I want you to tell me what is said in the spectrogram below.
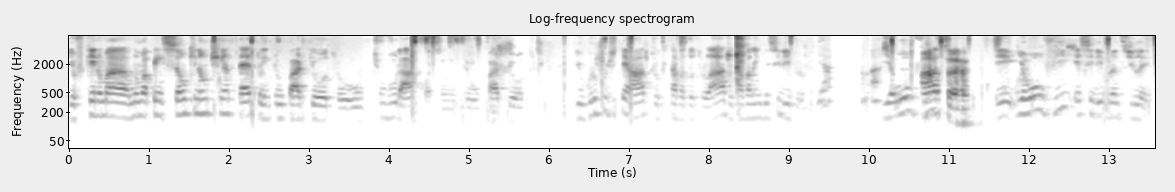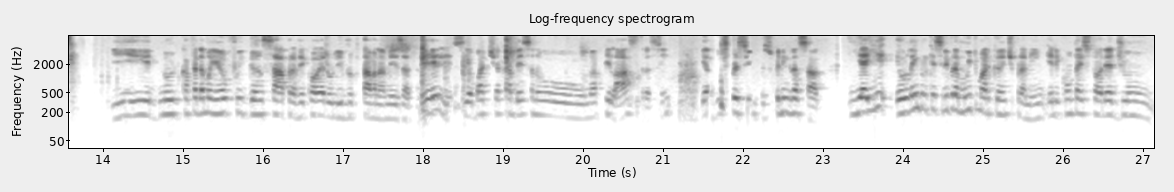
E eu fiquei numa, numa pensão que não tinha teto entre um quarto e outro. Tinha um buraco, assim, entre um quarto e outro. E o grupo de teatro que estava do outro lado estava lendo esse livro. E eu ouvi. E, e eu ouvi esse livro antes de ler. E no café da manhã eu fui gansar para ver qual era o livro que estava na mesa deles e eu bati a cabeça no, na pilastra, assim, e a luz super simples, super engraçado. E aí eu lembro que esse livro é muito marcante para mim. Ele conta a história de um,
